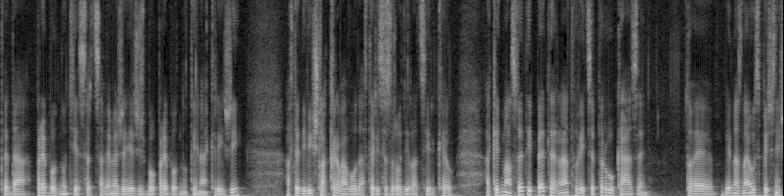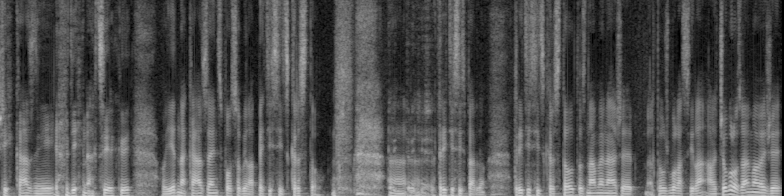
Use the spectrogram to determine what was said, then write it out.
teda prebodnutie srdca. Vieme, že Ježiš bol prebodnutý na kríži a vtedy vyšla krvá voda, vtedy sa zrodila církev. A keď mal svätý Peter na Turice prvú kázeň, to je jedna z najúspešnejších kázní v dejinách církvy. Jedna kázeň spôsobila 5000 krstov. 3000. 3000, pardon. 3000 krstov, to znamená, že to už bola sila. Ale čo bolo zaujímavé, že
